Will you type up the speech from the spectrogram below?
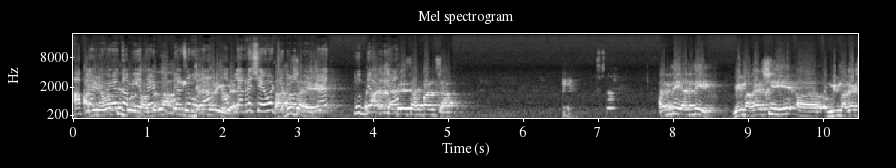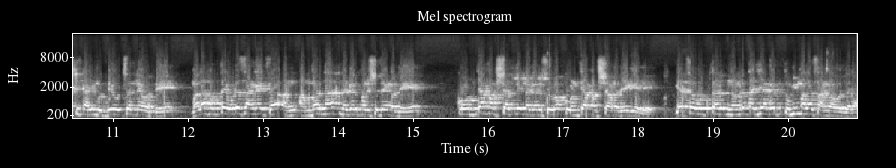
आम्ही व्यवस्थित बोलत आहे. आहोत. आपल्याकडे शेवटचे राजू साहेब राज. ठाकरे साहेबांचा. अगदी अगदी. मी मगाशी मी मगाशी काही मुद्दे उचलले होते. मला फक्त एवढं सांगायचं अंबरनाथ नगर परिषदेमध्ये कोणत्या पक्षातले नगरसेवक कोणत्या पक्षामध्ये गेले? याचं उत्तर नम्रताजी अगर तुम्ही मला सांगावं जरा.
